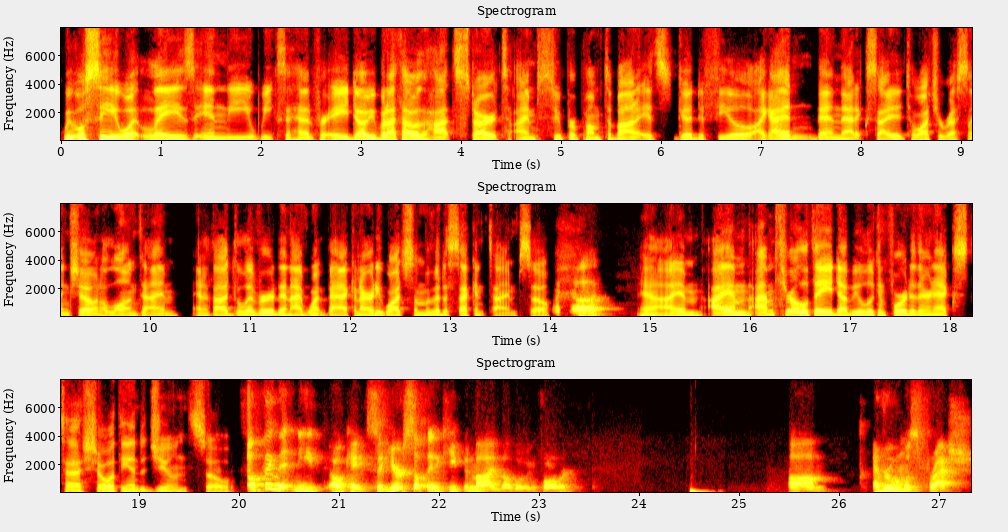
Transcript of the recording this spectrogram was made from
we will see what lays in the weeks ahead for AEW, but I thought it was a hot start. I'm super pumped about it. It's good to feel like I hadn't been that excited to watch a wrestling show in a long time, and I thought it delivered. And I went back and I already watched some of it a second time. So, yeah, I am, I am, I'm thrilled with AEW. Looking forward to their next uh, show at the end of June. So, Something that need okay, so here's something to keep in mind though moving forward. Um, everyone was fresh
